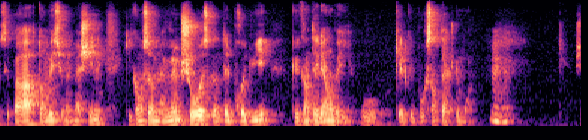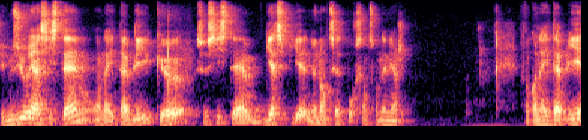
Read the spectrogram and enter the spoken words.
c'est pas rare de tomber sur une machine qui consomme la même chose quand elle produit que quand elle est en veille, ou quelques pourcentages de moins. Mm-hmm. J'ai mesuré un système, on a établi que ce système gaspillait 97% de son énergie. Donc on a établi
